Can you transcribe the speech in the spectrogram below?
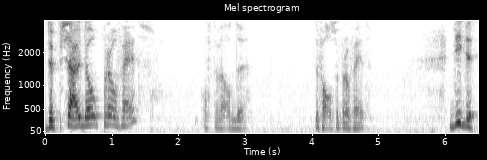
de pseudo-profeet. Oftewel de, de valse profeet. Die de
